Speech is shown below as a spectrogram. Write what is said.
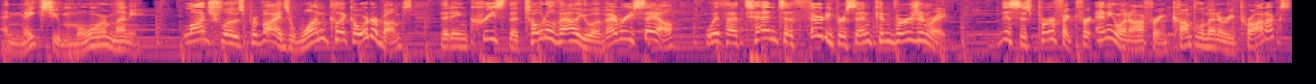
and makes you more money. Launchflows provides one click order bumps that increase the total value of every sale with a 10 to 30% conversion rate. This is perfect for anyone offering complimentary products,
